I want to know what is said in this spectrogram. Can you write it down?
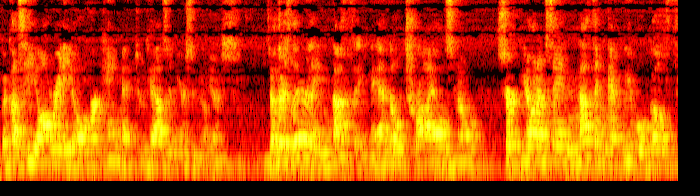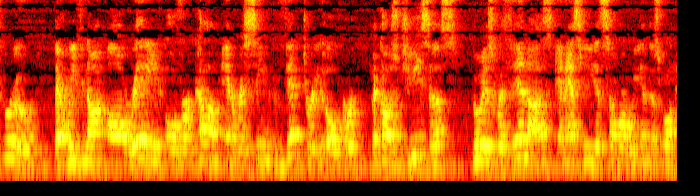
because he already overcame it 2,000 years ago. Yes. So there's literally nothing, man, no trials, no certain, you know what I'm saying? Nothing that we will go through that we've not already overcome and received victory over because Jesus, who is within us, and as he is, so are we in this world,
